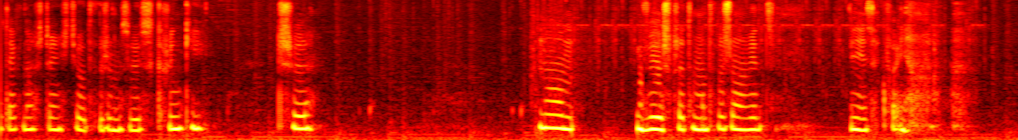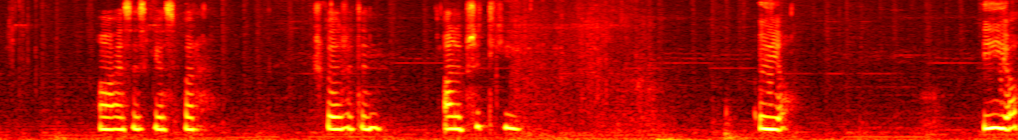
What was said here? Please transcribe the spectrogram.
ale tak na szczęście otworzymy sobie skrzynki. Trzy. No, dwie już przedtem otworzyłam, więc nie jest tak fajnie. O, SSG super. Szkoda, że ten... Ale brzydki. Jo. Jo.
